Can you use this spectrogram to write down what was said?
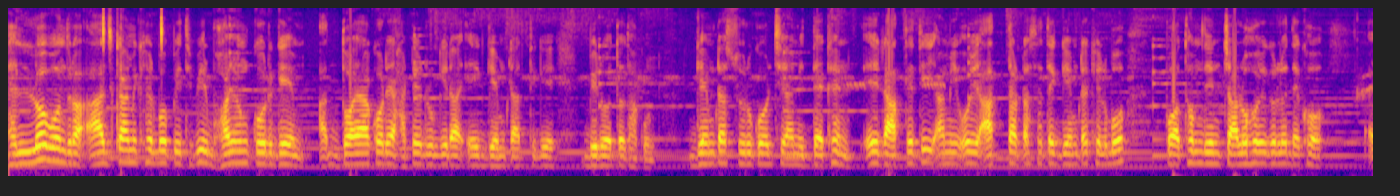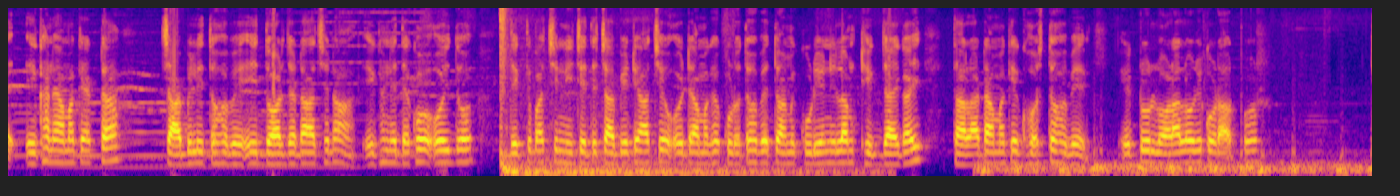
Hello বন্ধুরা, আজকে আমি খেলব পৃথিবীর ভয়ঙ্কর গেম আর দয়া করে হাটের রুগীরা এই গেমটার থেকে বিরত থাকুন। গেমটা শুরু করছি আমি। দেখেন, এই রাতেতেই আমি ওই আত্মাটার সাথে গেমটা খেলব। প্রথম দিন চালু হয়ে গেলো, দেখো। এখানে আমাকে একটা চাবি নিতে হবে। এই দরজাটা আছে না? এখানে দেখো, ওই তো দেখতে পাচ্ছি নিচেতে চাবিটা আছে, ওইটা আমাকে কুড়োতে হবে। তো আমি কুড়িয়ে নিলাম, ঠিক জায়গায়। তালাটা আমাকে ঘষতে হবে। একটু লড়ালড়ি করার পর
